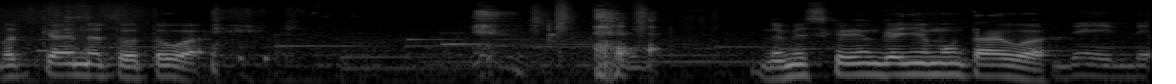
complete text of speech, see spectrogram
ba't ka natutuwa? Namiss ko yung ganyan mong tawa. Hindi, hindi.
